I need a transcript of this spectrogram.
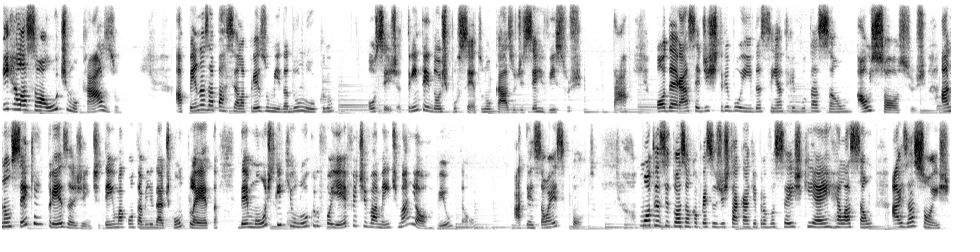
Em relação ao último caso, apenas a parcela presumida do lucro, ou seja, 32% no caso de serviços, tá? Poderá ser distribuída sem a tributação aos sócios, a não ser que a empresa, gente, tenha uma contabilidade completa, demonstre que o lucro foi efetivamente maior, viu? Então, atenção a esse ponto. Uma outra situação que eu preciso destacar aqui para vocês que é em relação às ações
